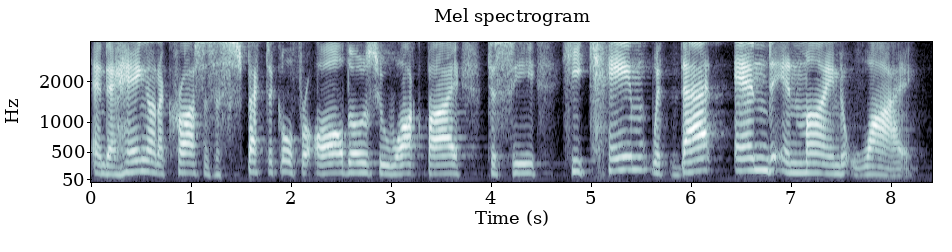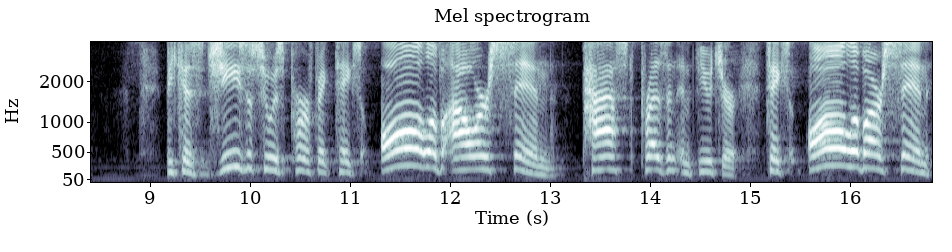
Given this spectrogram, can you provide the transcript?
and to hang on a cross as a spectacle for all those who walk by to see. He came with that end in mind. Why? Because Jesus, who is perfect, takes all of our sin, past, present, and future, takes all of our sin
